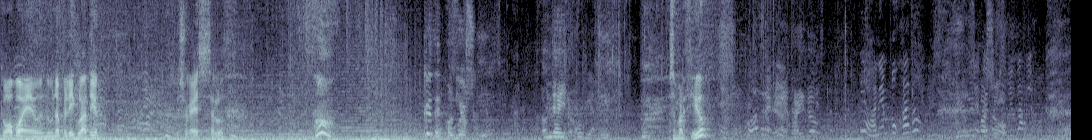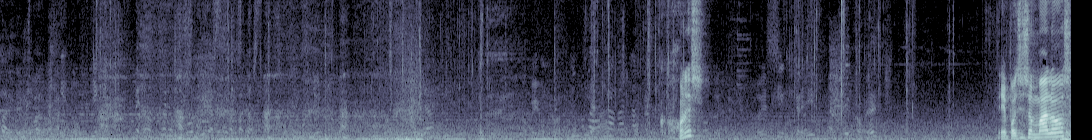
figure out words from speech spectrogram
Qué guapo, eh, de una película, tío ¿Eso qué es? ¿Salud? ¿Qué demonios? ¿Desaparecido? ¿Lo han ¿Qué cojones? Eh, pues si son malos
